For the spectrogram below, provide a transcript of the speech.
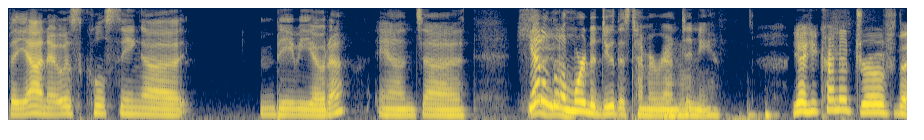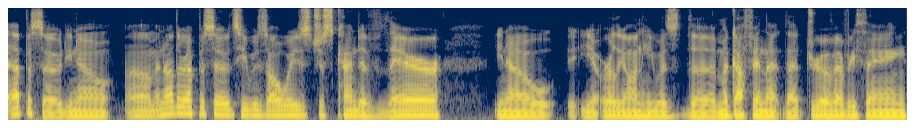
but yeah, no, it was cool seeing uh Baby Yoda and uh he had a little more to do this time around, didn't he? Yeah, he kind of drove the episode. You know, um, in other episodes, he was always just kind of there. You know, you know, early on, he was the MacGuffin that that drew of everything,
